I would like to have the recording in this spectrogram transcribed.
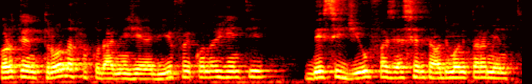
quando tu entrou na faculdade de engenharia, foi quando a gente decidiu fazer a central de monitoramento.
